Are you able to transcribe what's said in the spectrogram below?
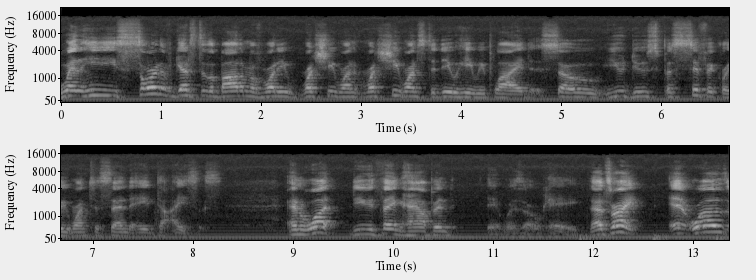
When he sort of gets to the bottom of what he what she want what she wants to do, he replied, "So you do specifically want to send aid to ISIS?" And what do you think happened? It was okay. That's right. It was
